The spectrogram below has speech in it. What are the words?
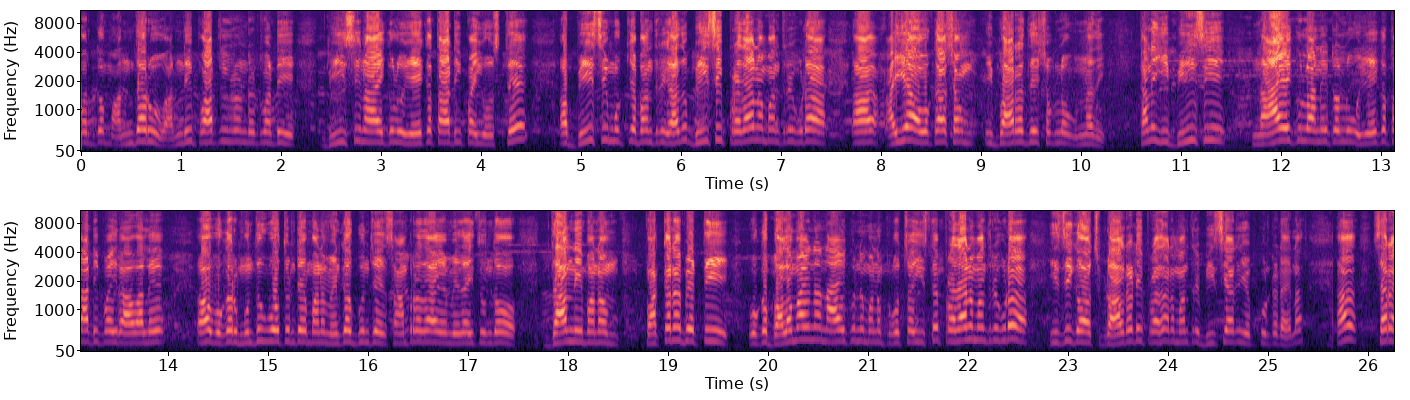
వర్గం అందరూ అన్ని పార్టీలు ఉన్నటువంటి బీసీ నాయకులు ఏకతాటిపై వస్తే ఆ బీసీ ముఖ్యమంత్రి కాదు బీసీ ప్రధానమంత్రి కూడా అయ్యే అవకాశం ఈ భారతదేశంలో ఉన్నది. కానీ ఈ బీసీ నాయకులు అనేటోళ్ళు ఏకతాటిపై రావాలి. ఒకరు ముందుకు పోతుంటే మనం వెనక గుంజే సాంప్రదాయం ఏదైతుందో దాన్ని మనం పక్కన పెట్టి ఒక బలమైన నాయకుడిని మనం ప్రోత్సహిస్తే ప్రధానమంత్రి కూడా ఈజీ కావచ్చు. ఇప్పుడు ఆల్రెడీ ప్రధానమంత్రి బీసీ అని చెప్పుకుంటాడు ఆయన. సరే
